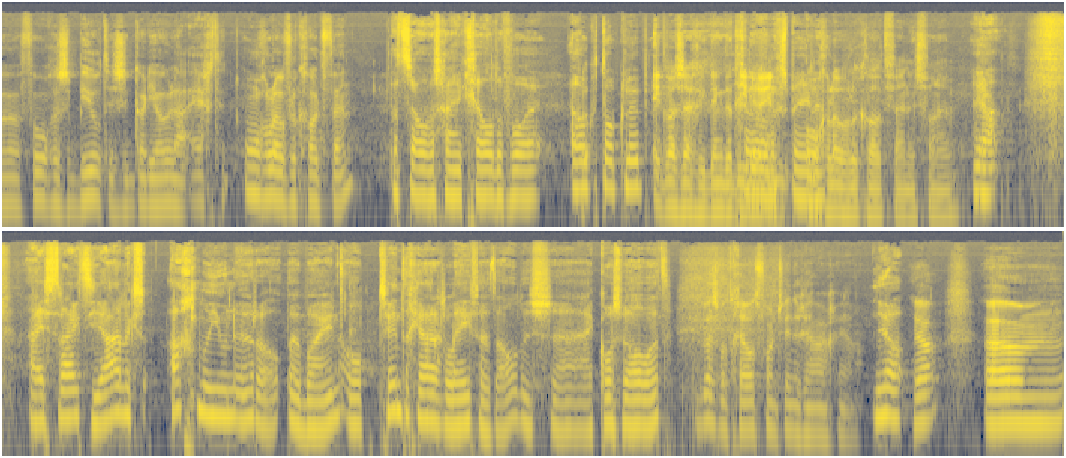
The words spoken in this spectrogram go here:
eh, volgens Beeld is Guardiola echt een ongelooflijk groot fan. Dat zal waarschijnlijk gelden voor elke topclub. Ik wil zeggen, ik denk dat iedereen speler. ongelooflijk groot fan is van hem. Ja. Ja. Hij strijkt jaarlijks 8 miljoen euro bij Bayern, al op 20-jarige leeftijd al. Dus eh, hij kost wel wat. Best wat geld voor een 20-jarige, ja. Ja, ja. Ehm,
